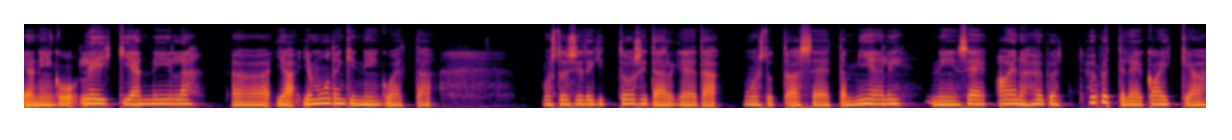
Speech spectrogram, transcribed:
ja niin kuin leikkiä niillä. Ja, ja muutenkin, niin kuin, että musta olisi jotenkin tosi tärkeää muistuttaa se, että mieli, niin se aina höpö, höpöttelee kaikkea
